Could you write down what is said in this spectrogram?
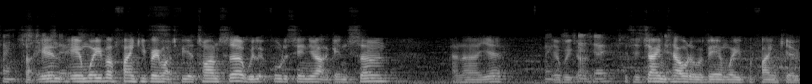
Thanks. So, Iain. Iain Weaver, thank you very much for your time, sir. We look forward to seeing you out again soon. And uh, yeah, Thanks. here we go. Cheers, This is James Helder with Iain Weaver. Thank you.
